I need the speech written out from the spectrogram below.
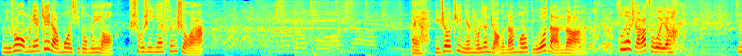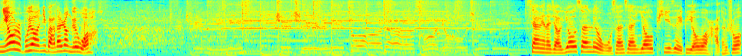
你说我们连这点默契都没有，是不是应该分手啊？哎呀，你知道这年头想找个男朋友多难呐？作啥作呀？你要是不要，你把他让给我。下面呢叫幺三六五三三幺 PZBO 啊，他说，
